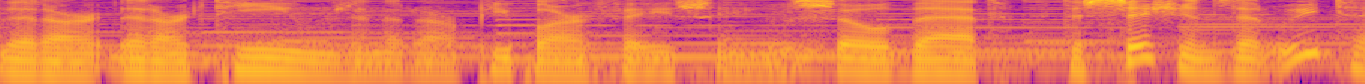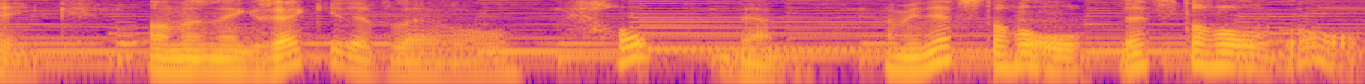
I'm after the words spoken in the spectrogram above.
that our that our teams and that our people are facing, so that decisions that we take on an executive level help them. I mean, that's the whole that's the whole goal.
